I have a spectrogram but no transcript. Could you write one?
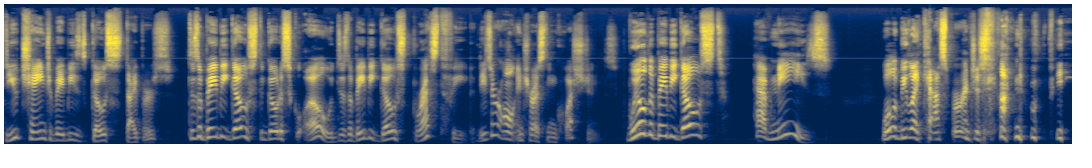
Do you change a baby's ghost diapers? Does a baby ghost go to school? Oh, does a baby ghost breastfeed? These are all interesting questions. Will the baby ghost have knees? Will it be like Casper and just kind of be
